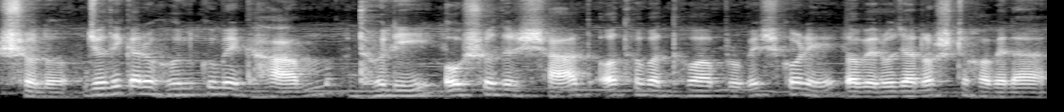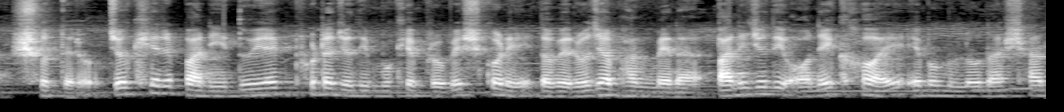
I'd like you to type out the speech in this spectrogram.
শোনো, যদি কারও হুলকুমে ঘাম, ধুলি, ঔষধের স্বাদ অথবা ধোয়া প্রবেশ করে, তবে রোজা নষ্ট হবে না, সতেরো। চোখের পানি দুই এক ফোঁটা যদি মুখে প্রবেশ করে, তবে রোজা ভাঙবে না। পানি যদি অনেক হয় এবং লোনা স্বাদ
